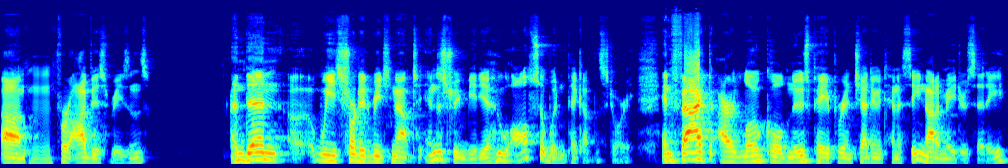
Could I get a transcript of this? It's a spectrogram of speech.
um, mm-hmm. for obvious reasons. And then uh, we started reaching out to industry media who also wouldn't pick up the story. In fact, our local newspaper in Chattanooga, Tennessee, not a major city,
